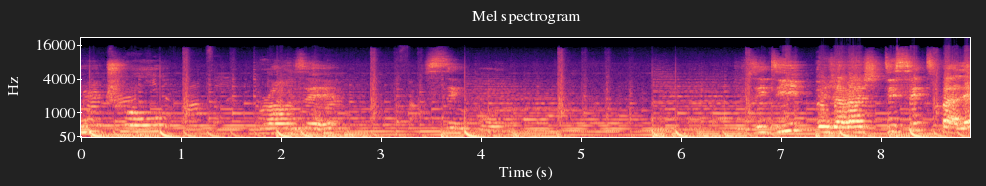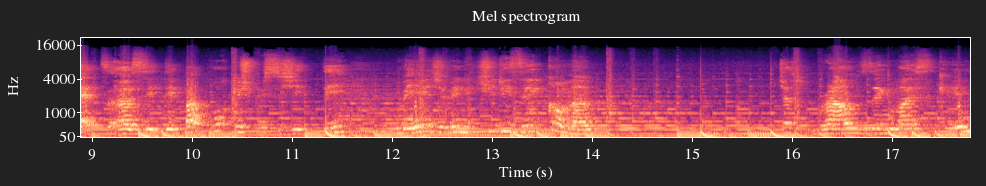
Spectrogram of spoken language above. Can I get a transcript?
neutral, bronzer, simple. Vous ai dit, j'avais acheté cette palette, euh, c'était pas pour que je puisse jeter, mais je vais l'utiliser quand même. Just bronzing my skin.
